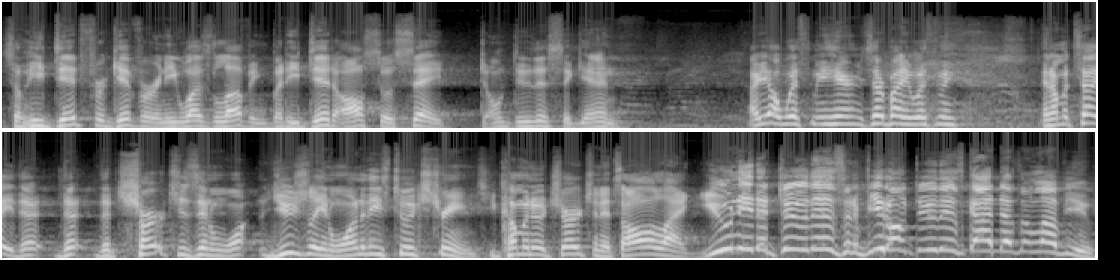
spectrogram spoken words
So he did forgive her and he was loving, but he did also say, Don't do this again. Are y'all with me here? Is everybody with me? And I'm to tell you, the, the, the, church is in one, usually in one of these two extremes. You come into a church and it's all like, you need to do this, and if you don't do this, God doesn't love you.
